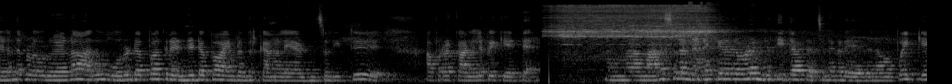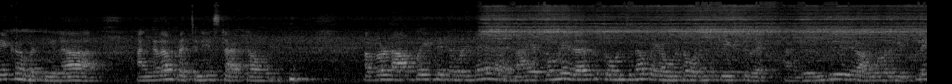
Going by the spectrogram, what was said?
இளந்தப்பழ ஊறுகாயெல்லாம் அதுவும் ஒரு டப்பாக்கு ரெண்டு டப்பா வாங்கிட்டு வந்திருக்காங்களே அப்படின்னு சொல்லிட்டு அப்புறம் காலையில் போய் கேட்டேன். நம்ம மனசில் நினைக்கிறத விட நிறுத்திட்டா பிரச்சனை கிடையாது. நம்ம போய் கேட்குறோம் பார்த்தீங்களா அங்கே தான் பிரச்சனையும் ஸ்டார்ட் ஆகும். அப்புறம் நான் போயிட்டு என்ன பண்ணேன்? நான் எப்போவுமே ஏதாவது தோணுச்சுன்னா போய் அவங்கள்ட்ட உடனே பேசுவேன். அது வந்து அவங்களோட ரிப்ளை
